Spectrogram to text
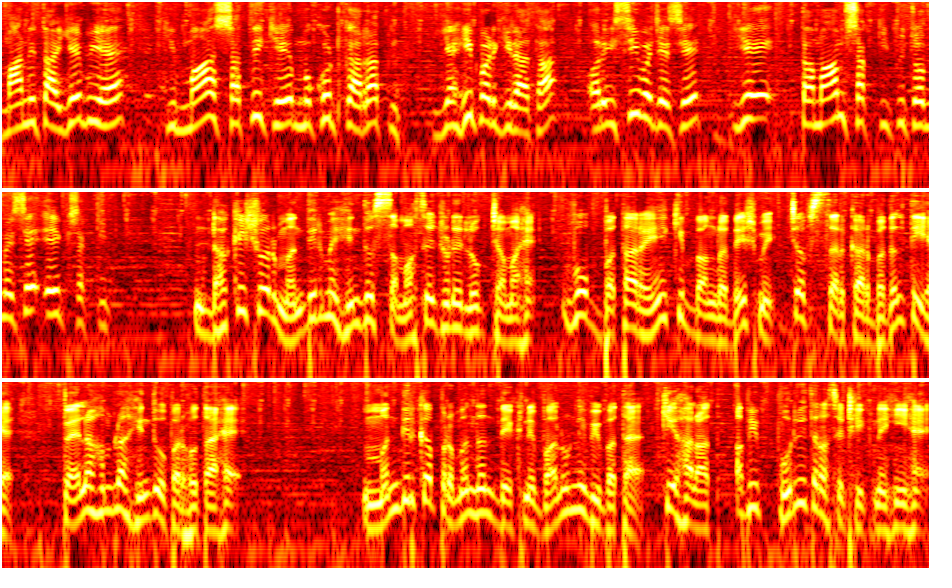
मान्यता ये भी है कि माँ सती के मुकुट का रत्न यहीं पर गिरा था और इसी वजह से ये तमाम शक्तिपीठों में से एक शक्तिपीठ ढाकेश्वर मंदिर में हिंदू समाज से जुड़े लोग जमा हैं। वो बता रहे हैं कि बांग्लादेश में जब सरकार बदलती है, पहला हमला हिंदुओं पर होता है। मंदिर का प्रबंधन देखने वालों ने भी बताया कि हालात अभी पूरी तरह से ठीक नहीं है।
